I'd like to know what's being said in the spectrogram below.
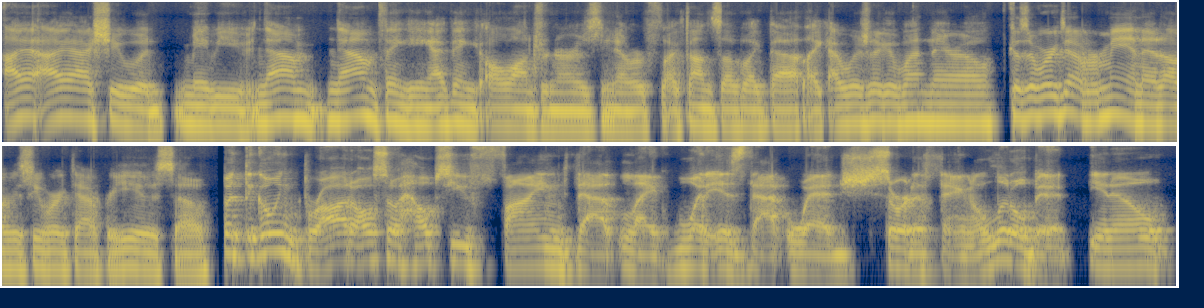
I, I actually would maybe now now I'm thinking I think all entrepreneurs you know reflect on stuff like that like I wish I could went narrow because it worked out for me and it obviously worked out for you so but the going broad also helps you find that like what is that wedge sort of thing a little bit you know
